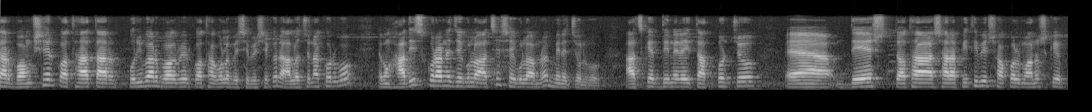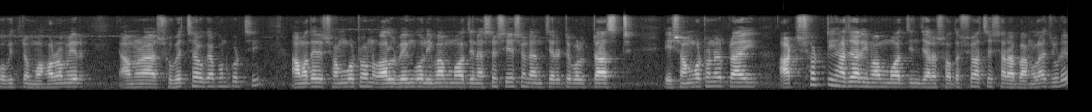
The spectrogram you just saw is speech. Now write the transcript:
তার বংশের কথা, তার পরিবার বর্গের কথাগুলো বেশি বেশি করে আলোচনা করব এবং হাদিস কোরআনে যেগুলো আছে সেগুলো আমরা মেনে চলব। আজকের দিনের এই তাৎপর্য দেশ তথা সারা পৃথিবীর সকল মানুষকে পবিত্র মহরমের আমরা শুভেচ্ছাও জ্ঞাপন করছি। আমাদের সংগঠন all Bengal Imam Muazzin association and charitable trust. এই সংগঠনের প্রায় আটষট্টি হাজার ইমাম মুয়াজ্জিন যারা সদস্য আছে সারা বাংলা জুড়ে,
